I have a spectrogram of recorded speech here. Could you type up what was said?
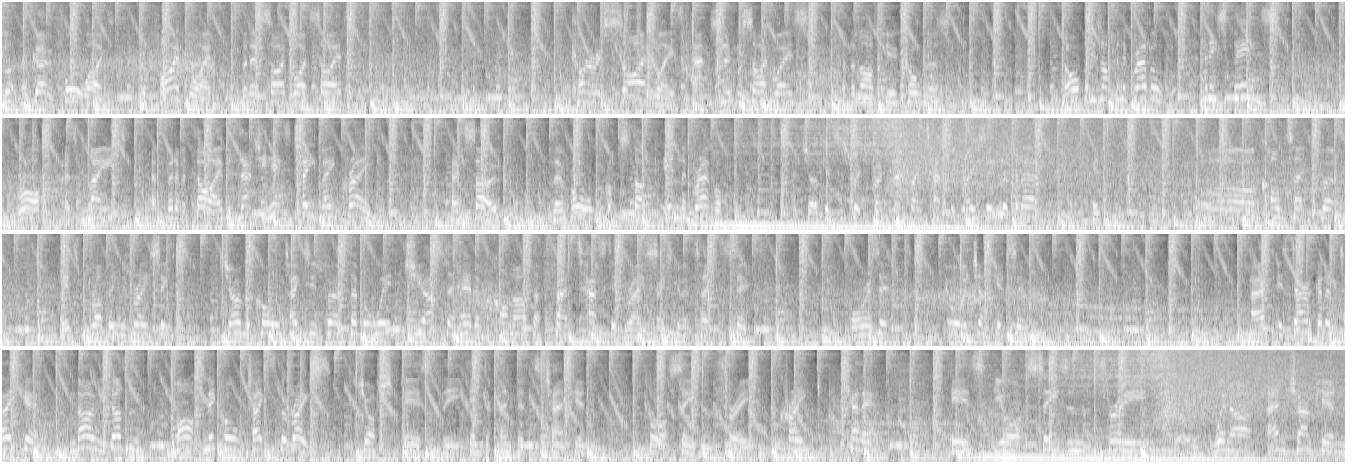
looks like they're going four wide, five wide, but they're side by side. Connor is sideways, absolutely sideways for the last few corners. Oh, but he's off in the gravel, and he spins. Rob has made a bit of a dive. It actually hits teammate Craig, and so they've all got stuck in the gravel. And Joe gets the switch back. That's fantastic racing. Look at that. It, oh, contact, but it's Rubbings Racing. Joe McCall takes his first ever win just ahead of Connor. A fantastic race. He's going to take sixth. Or is it? Oh, he just gets him. And is Darren going to take it? No, he doesn't. Mark Nicol takes the race. Josh is the Independence champion for season three. Craig Kellett is your season three winner and champion.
